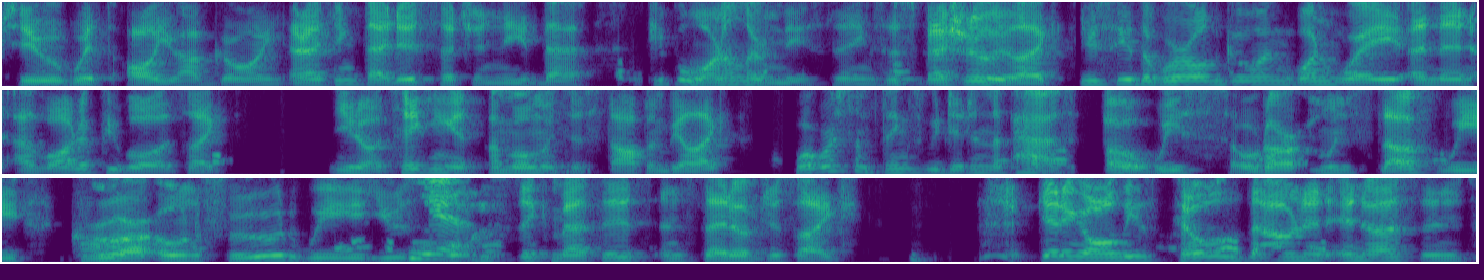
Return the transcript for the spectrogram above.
too with all you have going. And I think that is such a need that people want to learn these things, especially like you see the world going one way. And then a lot of people, it's like, you know, taking a moment to stop and be like, what were some things we did in the uh-huh. past? Oh, we sewed oh. our own stuff. We grew our own food. We used yeah. holistic methods instead of just like getting all these pills down and in us. And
